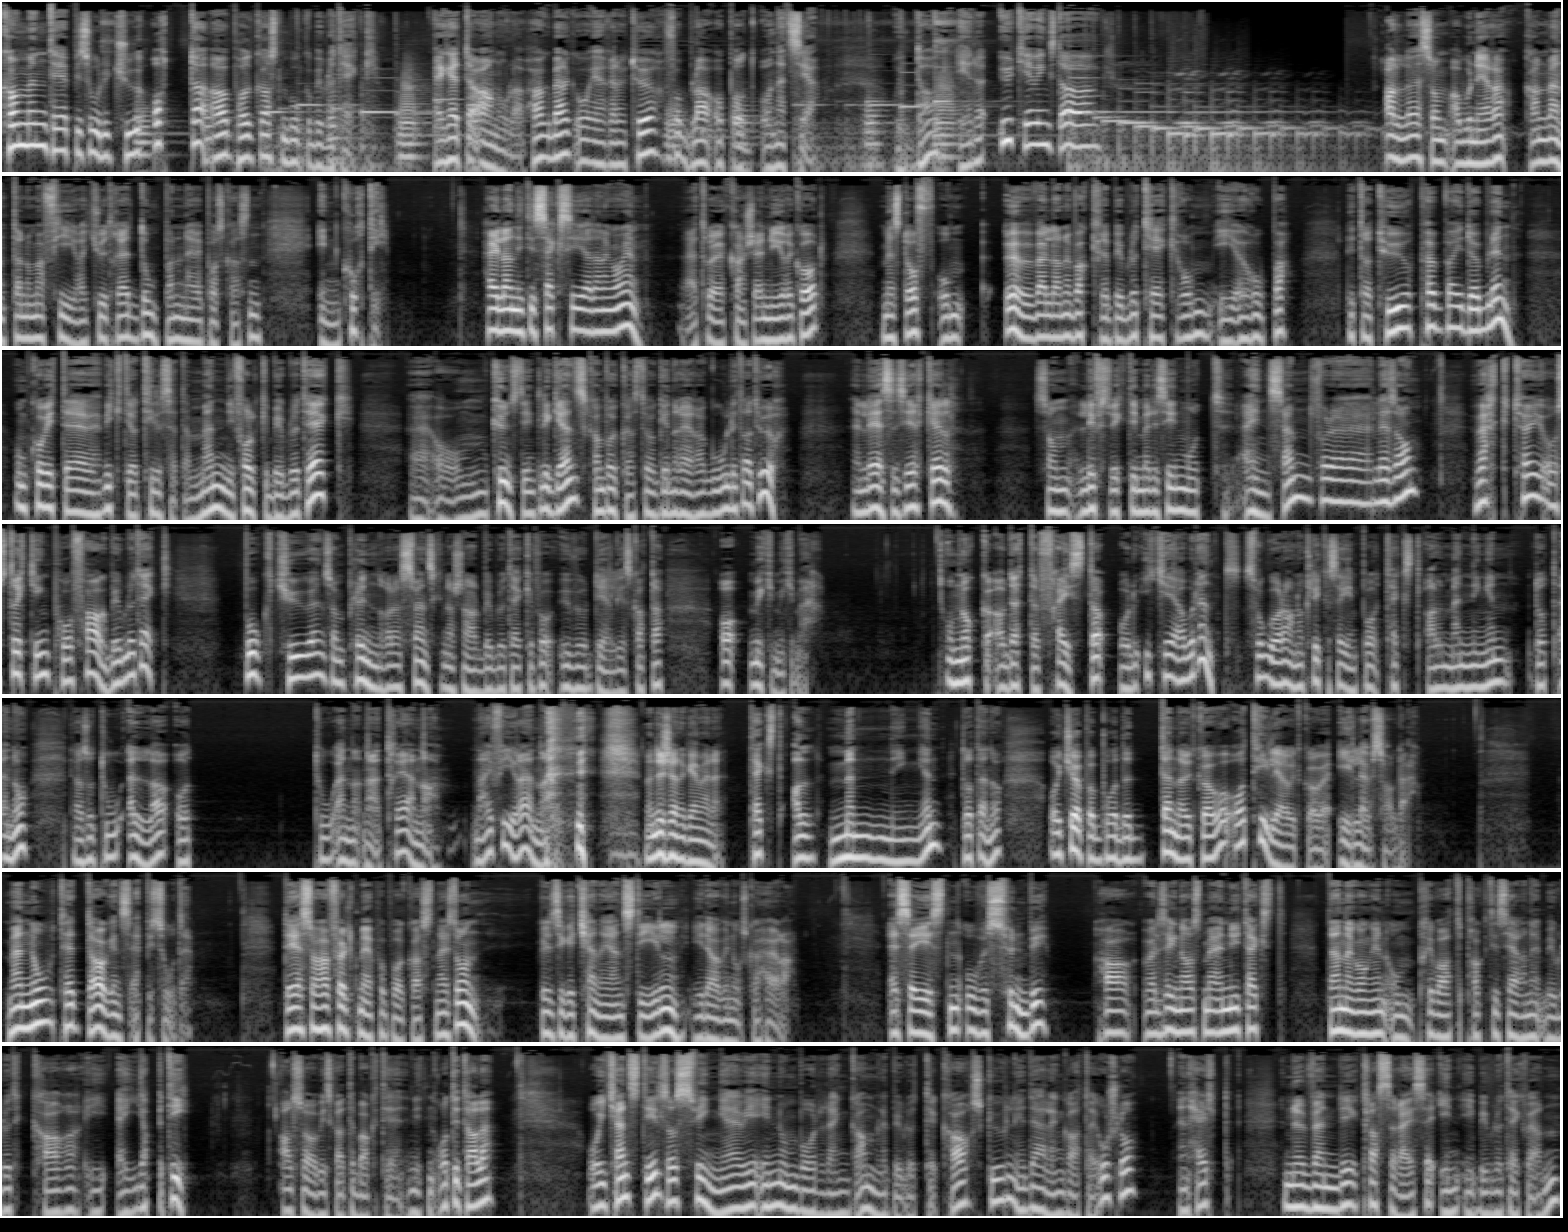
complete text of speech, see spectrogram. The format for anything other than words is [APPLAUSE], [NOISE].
Velkommen til episode 28 av podkasten Bok og bibliotek. Jeg heter Arne Olav Hageberg og er redaktør for blad og pod og nettside. Og i dag er det utgivingsdag! Alle som abonnerer, kan vente nummer 423 dumpende ned i postkassen innen kort tid. Hele 96 sider denne gangen. Jeg tror jeg kanskje er ny rekord, med stoff om overveldende vakre bibliotekrom i Europa, litteraturpuber i Dublin, om hvorvidt det er viktig å tilsette menn i folkebibliotek, eh, og om kunstig intelligens kan brukes til å generere god litteratur, en lesesirkel som livsviktig medisin mot ensemd, får det lese om, verktøy og strikking på fagbibliotek, Boktjuven som plyndrer det svenske nasjonalbiblioteket for uvurderlige skatter, og mye, mye mer. Om noe av dette freister og du ikke er abonnent, så går det an å klikke seg inn på tekstalmenningen.no. Det er altså to l-er og to n-er Nei, tre n-er. Nei, fire n-er. [LAUGHS] Men du skjønner hva jeg mener. Tekstalmenningen.no, og kjøper både denne utgaven og tidligere utgave i løssalg der. Men nå til dagens episode. Det som har fulgt med på podkasten en stund, vil sikkert kjenne igjen stilen i det vi nå skal høre. Essayisten Ove Sundby har velsigna oss med en ny tekst, denne gangen om privatpraktiserende bibliotekarer i ei jappetid. Altså, vi skal tilbake til 1980-tallet, og i kjent stil så svinger vi innom både den gamle bibliotekarskolen i Dælengata i Oslo, en helt nødvendig klassereise inn i bibliotekverdenen,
